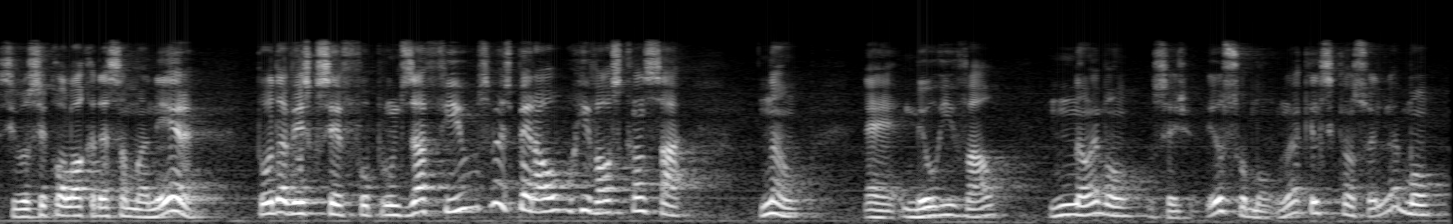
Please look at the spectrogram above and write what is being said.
se você coloca dessa maneira, toda vez que você for para um desafio, você vai esperar o rival se cansar. Não, é, meu rival não é bom. Ou seja, eu sou bom. Não é que ele se cansou, ele não é bom.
